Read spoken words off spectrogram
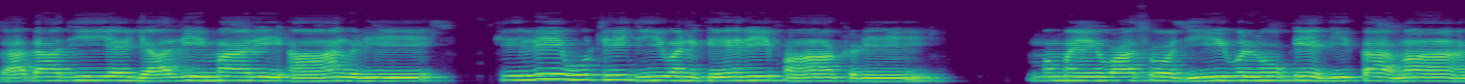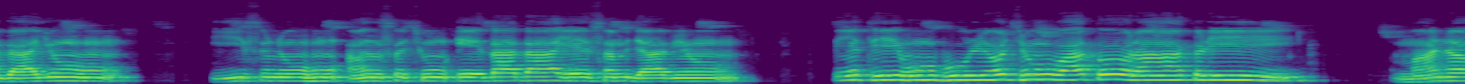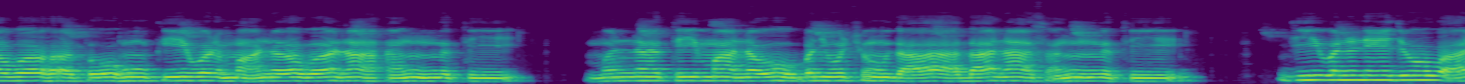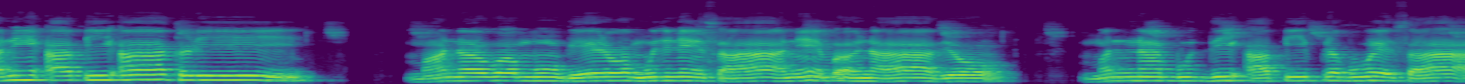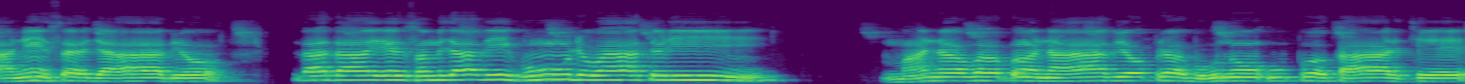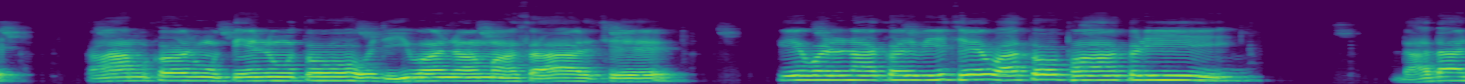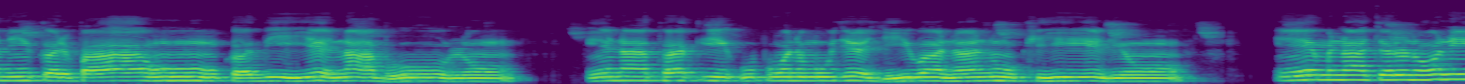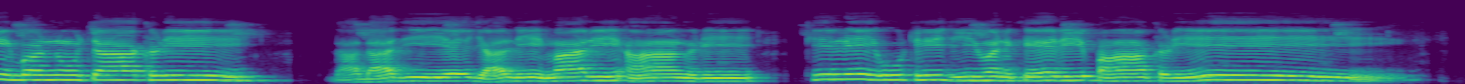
દાદાજીએ જાલી મારી આંગળી, ખીલી ઉઠી જીવન કેરી પાંખડી. મમય વાસો જીવ લોકે ગીતામાં ગાયું. ઈશનું હું અંશ છું એ દાદાએ સમજાવ્યું. તેથી હું ભૂલ્યો છું વાતો રાંકડી માનવ હતો હું કેવળ માનવના અંગથી. મનથી માનવ બન્યો છું દાદાના સંગથી. જીવનને જોવાની આપી આખડી. માનવ મુઘેરો મુજને સાને બનાવ્યો. મન બુદ્ધિ આપી પ્રભુએ શાને સજાવ્યો. દાદાએ સમજાવી ગૂંઢ વાતડી માનવ બનાવ્યો પ્રભુનો ઉપકાર છે. કામ કરું તેનું તો જીવનમાં સાર છે. કેવળ ના કરવી છે વાતો ફાંકડી. દાદાની કૃપા હું કદીએ ના ભૂલું. એના થકી ઉપવન મુજે જીવનનું ખીલ્યું. એમના ચરણોની બનું ચાખડી. દાદાજીએ જાલી મારી આંગળી. ખીલી ઉઠી જીવન કેરી પાંખડી.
